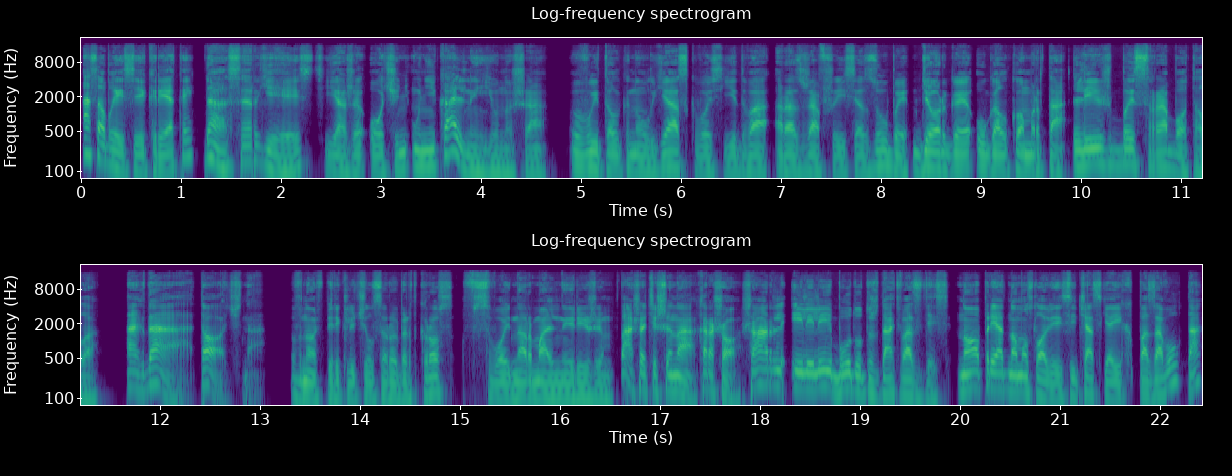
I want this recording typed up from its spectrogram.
Особые секреты?» «Да, сэр, есть. Я же очень уникальный юноша». Вытолкнул я сквозь едва разжавшиеся зубы, дергая уголком рта, лишь бы сработало. «Ах да, точно. Вновь переключился Роберт Кросс в свой нормальный режим. «Ваша тишина. Хорошо. Шарль и Лили будут ждать вас здесь. Но при одном условии. Сейчас я их позову, да?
